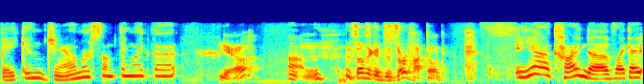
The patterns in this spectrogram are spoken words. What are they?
bacon jam or something like that. Yeah. Um It sounds like a dessert hot dog. yeah, kind of. Like I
